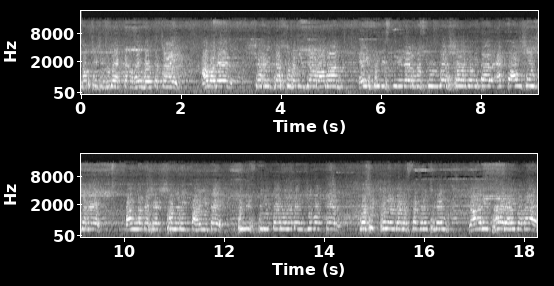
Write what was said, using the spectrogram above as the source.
সবশেষে শুধু একটা কথাই বলতে চাই, আমাদের শহীদ রাষ্ট্রপতি জিয়া রহমান এই ফিলিস্তিনিদের মুসলিমদের সহযোগিতার একটা অংশ হিসেবে বাংলাদেশের সামরিক বাহিনীতে ফিলিস্তিনি তরুণ এবং যুবকদের প্রশিক্ষণের ব্যবস্থা করেছিলেন। যারই ধারাবাহিকতায়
